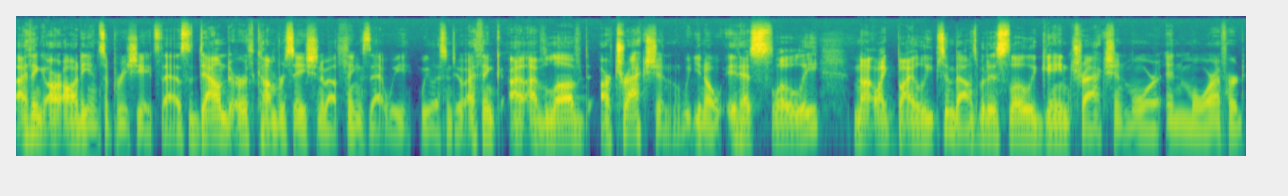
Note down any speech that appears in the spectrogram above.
I think our audience appreciates that. It's a down to earth conversation about things that we we listen to. I think I, have loved our traction. We, you know, it has slowly, not like by leaps and bounds, but it has slowly gained traction more and more. I've heard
